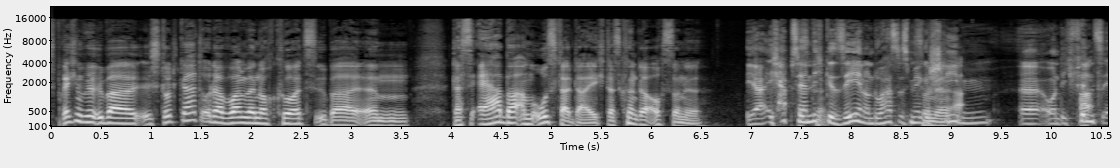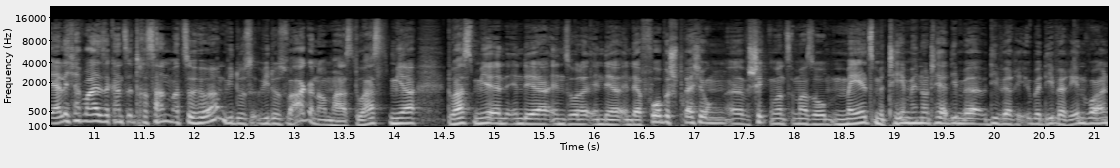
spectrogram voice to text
Sprechen wir über Stuttgart oder wollen wir noch kurz über ähm, das Erbe am Osterdeich? Das könnte auch so eine. Ja, ich habe es ja nicht gesehen und du hast es mir so geschrieben. Äh, und ich finde es ehrlicherweise ganz interessant mal zu hören, wie du es wie du's wahrgenommen hast. Du hast mir, du hast mir in, in der in so in der in der Vorbesprechung äh, schicken wir uns immer so Mails mit Themen hin und her, die wir, die wir über die wir reden wollen.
